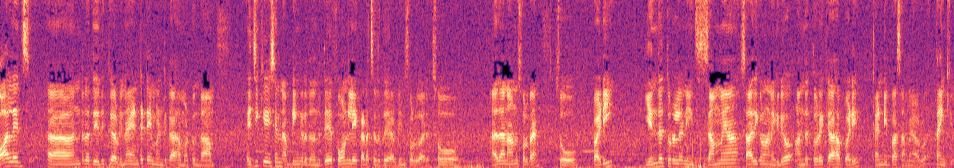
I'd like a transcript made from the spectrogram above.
காலேஜ்ன்றது எதுக்கு அப்படின்னா என்டர்டெயின்மெண்ட்டுக்காக மட்டும்தான். எஜுகேஷன் அப்படிங்கிறது வந்துட்டு ஃபோன்லேயே கிடச்சிருது அப்படின்னு சொல்லுவார். ஸோ அதுதான் நானும் சொல்கிறேன் ஸோ படி. எந்த துறையில் நீ செம்மையாக சாதிக்கணும்னு நினைக்கிறியோ அந்த துறைக்காக படி. கண்டிப்பாக செம்மையாக வருவார். தேங்க்யூ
